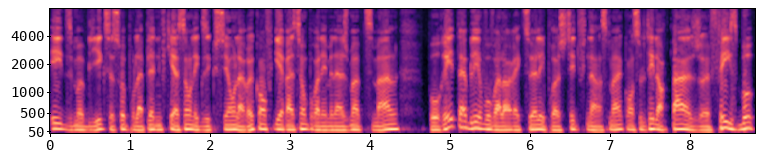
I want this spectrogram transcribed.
et d'immobilier, que ce soit pour la planification, l'exécution, la reconfiguration pour un aménagement optimal. Pour rétablir vos valeurs actuelles et projeter de financement, consultez leur page euh, Facebook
